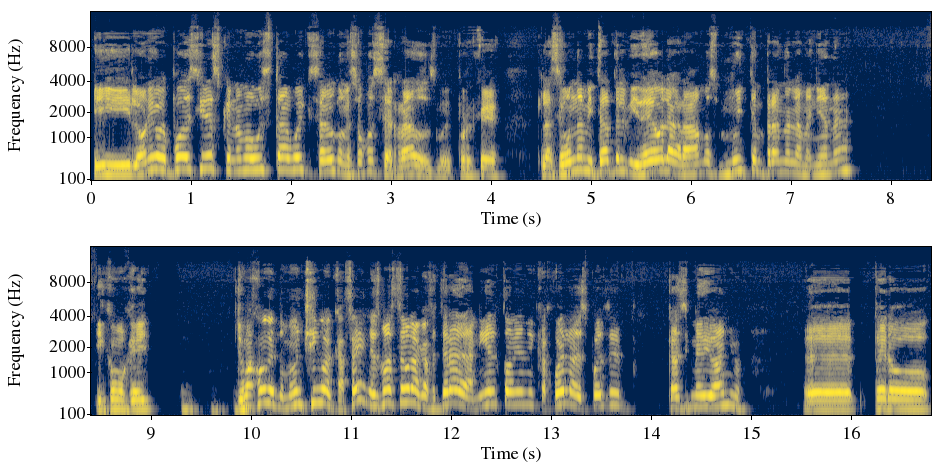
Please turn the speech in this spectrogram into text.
Y lo único que puedo decir es que no me gusta, güey, que salga con los ojos cerrados, güey, porque la segunda mitad del video la grabamos muy temprano en la mañana y como que yo me acuerdo que tomé un chingo de café. Es más, tengo la cafetera de Daniel todavía en mi cajuela después de casi medio año. Eh, pero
